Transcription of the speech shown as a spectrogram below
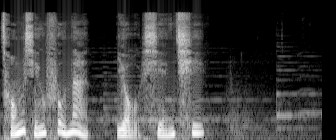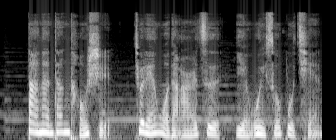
从行赴难有贤妻。”大难当头时。就连我的儿子也畏缩不前，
